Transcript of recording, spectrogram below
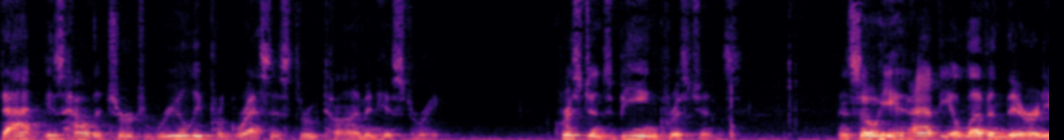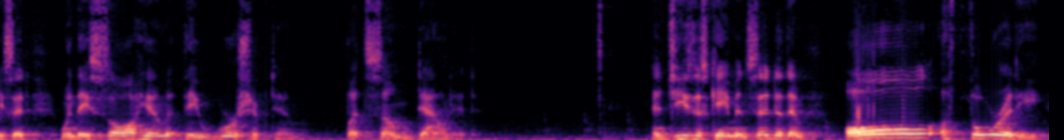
that is how the church really progresses through time and history. Christians being Christians. And so he had the 11 there, and he said, When they saw him, they worshiped him, but some doubted. And Jesus came and said to them, All authority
